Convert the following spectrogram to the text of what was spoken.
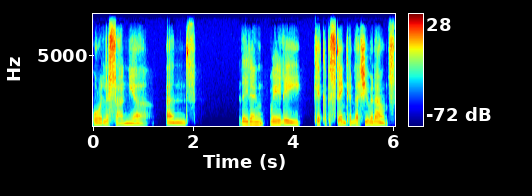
or a lasagna. And they don't really kick up a stink unless you announce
